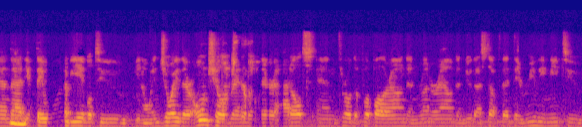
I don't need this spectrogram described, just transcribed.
and that if they want to be able to, you know, enjoy their own children when they're adults and throw the football around and run around and do that stuff, that they really need to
